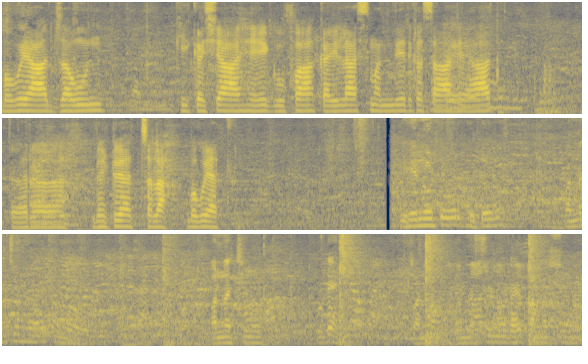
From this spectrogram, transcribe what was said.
बघूया आत जाऊन की कशा आहे गुफा कैलास मंदिर कसं आहे आत. तर भेटूयात चला बघूयात. हे नोटेवर फोटो पन्नासची नोट आहे पन्नासची नोट. कुठे पन्नास पन्नासची नोट आहे पन्नासची नोट.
